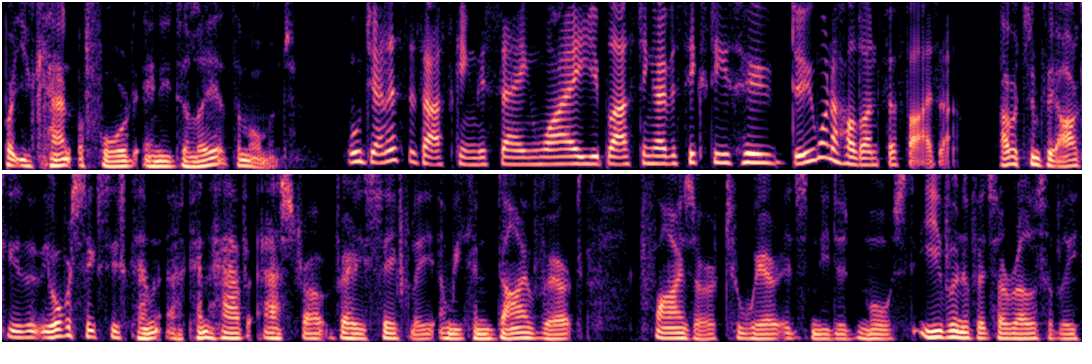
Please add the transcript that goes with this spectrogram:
but you can't afford any delay at the moment. Well, Janice is asking this, saying, why are you blasting over 60s who do want to hold on for Pfizer? I would simply argue that the over 60s can, uh, can have Astra very safely and we can divert Pfizer to where it's needed most, even if it's a relatively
